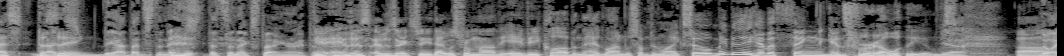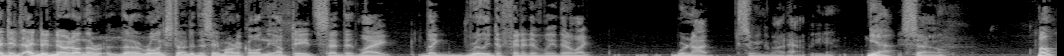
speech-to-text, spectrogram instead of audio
that's the That's- thing. Yeah, that's the next that's the next thing right there. It, it was it was actually that was from uh, the AV Club, and the headline was something like, "So maybe they have a thing against Pharrell Williams." Yeah. Um, Though I did, I did note on the the Rolling Stone did the same article, and the update said that like like really definitively, they're like, we're not suing about Happy. yeah. So Well,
